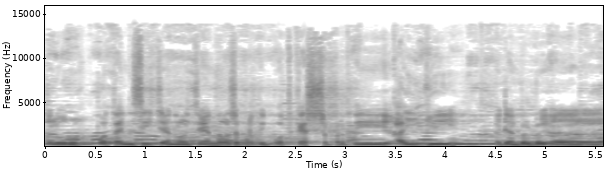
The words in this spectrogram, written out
seluruh potensi channel-channel seperti podcast, seperti IG, dan berba uh,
